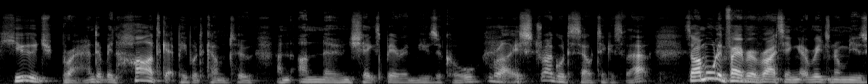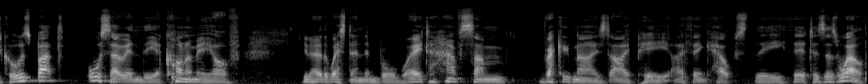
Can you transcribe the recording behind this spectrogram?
huge brand. It'd been hard to get people to come to an unknown Shakespearean musical. Right. They struggled to sell tickets for that. So I'm all in favour of writing original musicals, but also in the economy of, you know, the West End and Broadway to have some recognized IP, I think helps the theatres as well.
